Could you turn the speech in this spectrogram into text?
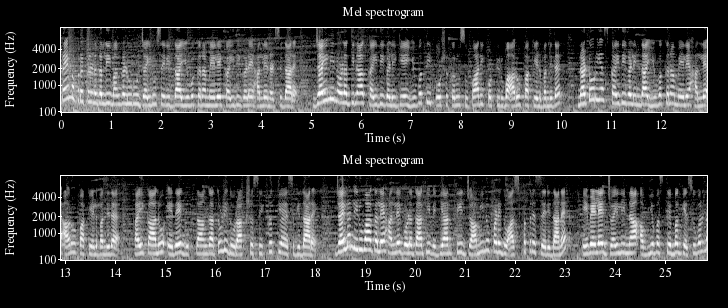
ಪ್ರೇಮ ಪ್ರಕರಣದಲ್ಲಿ ಮಂಗಳೂರು ಜೈಲು ಸೇರಿದ್ದ ಯುವಕನ ಮೇಲೆ ಕೈದಿಗಳೇ ಹಲ್ಲೆ ನಡೆಸಿದ್ದಾರೆ. ಜೈಲಿನೊಳಗಿನ ಕೈದಿಗಳಿಗೆ ಯುವತಿ ಪೋಷಕರು ಸುಪಾರಿ ಕೊಟ್ಟಿರುವ ಆರೋಪ ಕೇಳಿಬಂದಿದೆ. ನಟೋರಿಯಸ್ ಕೈದಿಗಳಿಂದ ಯುವಕನ ಮೇಲೆ ಹಲ್ಲೆ ಆರೋಪ ಕೇಳಿಬಂದಿದೆ. ಕೈಕಾಲು, ಎದೆ, ಗುಪ್ತಾಂಗ ತುಳಿದು ರಾಕ್ಷಸಿ ಕೃತ್ಯ ಎಸಗಿದ್ದಾರೆ. ಜೈಲಲ್ಲಿರುವಾಗಲೇ ಹಲ್ಲೆಗೊಳಗಾಗಿ ವಿದ್ಯಾರ್ಥಿ ಜಾಮೀನು ಪಡೆದು ಆಸ್ಪತ್ರೆ ಸೇರಿದ್ದಾನೆ. ಈ ವೇಳೆ ಜೈಲಿನ ಅವ್ಯವಸ್ಥೆ ಬಗ್ಗೆ ಸುವರ್ಣ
